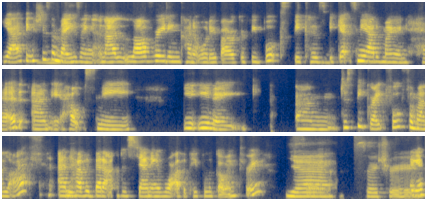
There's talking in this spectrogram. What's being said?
Yeah, I think she's amazing. And I love reading kind of autobiography books because it gets me out of my own head and it helps me, you, you know, um, just be grateful for my life and have a better understanding of what other people are going through. Yeah, so, so true. I guess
